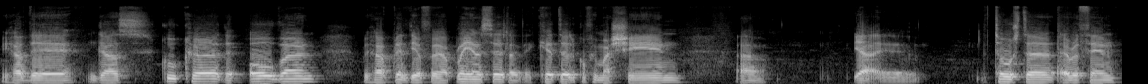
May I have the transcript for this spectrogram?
we have the gas cooker the oven. We have plenty of uh, appliances like the kettle coffee machine uh, yeah uh, the toaster everything.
